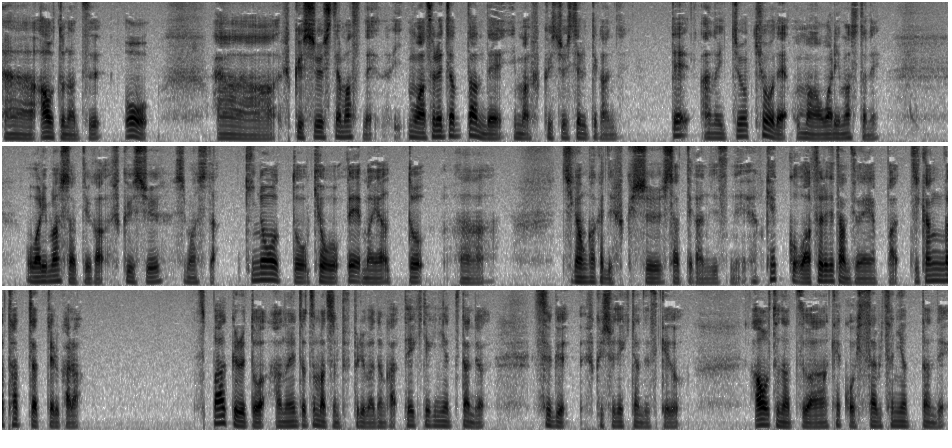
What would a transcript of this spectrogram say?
あアウトナッツをあ復習してますね。もう忘れちゃったんで今復習してるって感じ。であの一応今日で、まあ、終わりましたね。終わりましたっていうか復習しました。昨日と今日で、まあ、やっとあ時間をかけて復習したって感じですね。結構忘れてたんですよねやっぱ。時間が経っちゃってるから。スパークルとあの煙突町のププリはなんか定期的にやってたんですぐ復習できたんですけど青と夏は結構久々にやったんで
